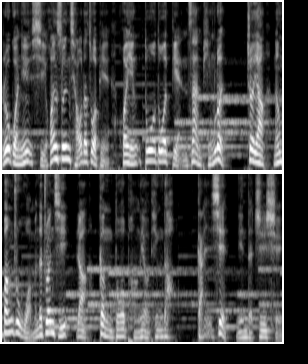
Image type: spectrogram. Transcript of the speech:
如果您喜欢孙桥的作品，欢迎多多点赞评论，这样能帮助我们的专辑让更多朋友听到。感谢您的支持。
